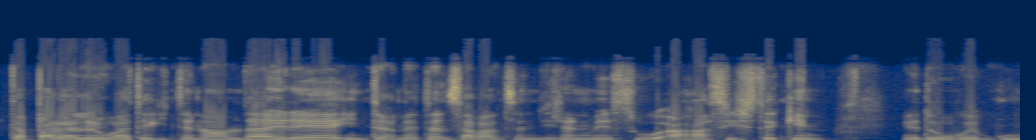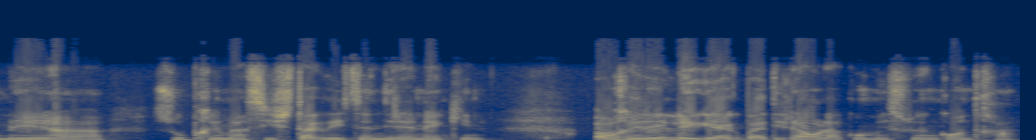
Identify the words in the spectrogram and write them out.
Eta paralelo bat egiten alda ere, interneten zabaltzen diren mezu agazistekin, edo webgune uh, supremazistak ditzen direnekin. Hor ere, legeak badira olako mezuen kontra.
